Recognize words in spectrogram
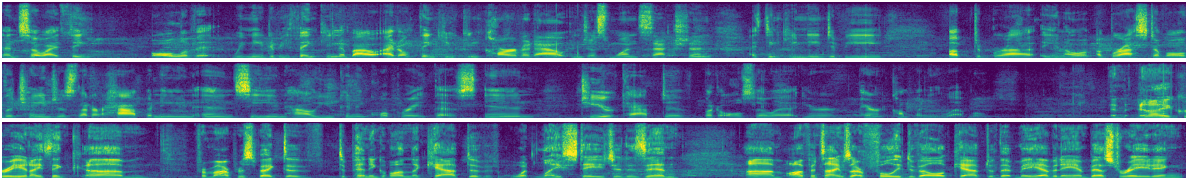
and so I think all of it we need to be thinking about. I don't think you can carve it out in just one section. I think you need to be up to bre- you know abreast of all the changes that are happening and seeing how you can incorporate this in to your captive, but also at your parent company level. And, and I agree, and I think um, from our perspective, depending upon the captive, what life stage it is in, um, oftentimes, our fully developed captive that may have an AM Best rating,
